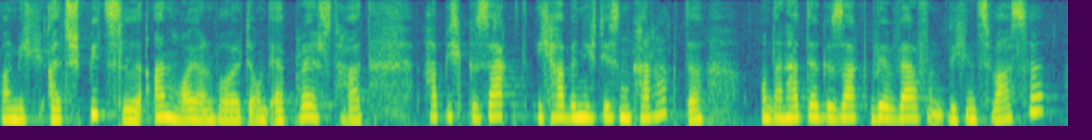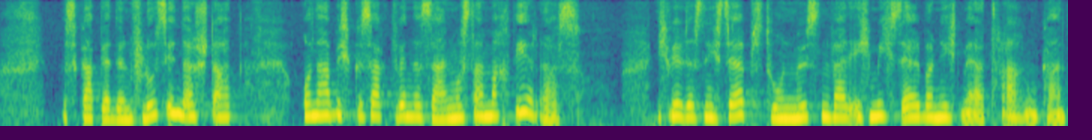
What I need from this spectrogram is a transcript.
man mich als Spitzel anheuern wollte und erpresst hat, habe ich gesagt, ich habe nicht diesen Charakter. Und dann hat er gesagt, wir werfen dich ins Wasser. Es gab ja den Fluss in der Stadt. Und habe ich gesagt, wenn das sein muss, dann macht ihr das. Ich will das nicht selbst tun müssen, weil ich mich selber nicht mehr ertragen kann.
